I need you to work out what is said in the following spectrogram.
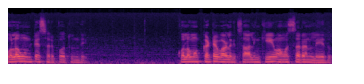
కులం ఉంటే సరిపోతుంది. కులం ఒక్కటే వాళ్ళకి చాలు ఇంకేం అవసరం లేదు.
